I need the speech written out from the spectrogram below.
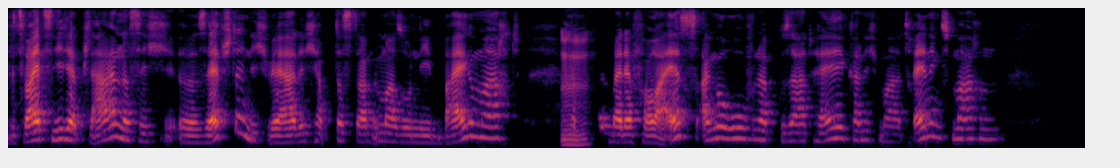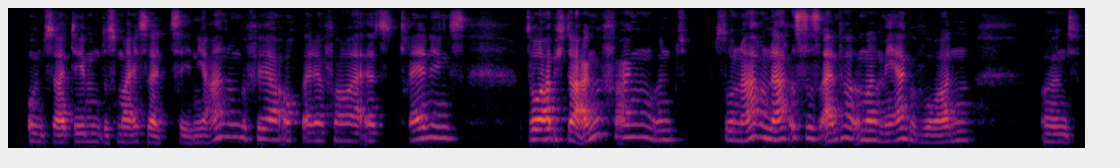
es war jetzt nie der Plan, dass ich äh, selbstständig werde. Ich habe das dann immer so nebenbei gemacht, mhm. habe dann bei der VHS angerufen, habe gesagt, hey, kann ich mal Trainings machen? Und seitdem, das mache ich seit zehn Jahren ungefähr, auch bei der VHS Trainings. So habe ich da angefangen und so nach und nach ist es einfach immer mehr geworden. Und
